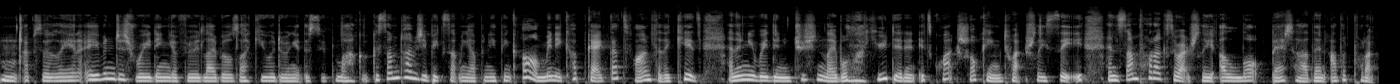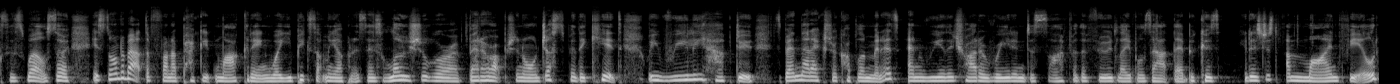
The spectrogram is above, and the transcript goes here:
Mm, absolutely. And even just reading your food labels like you were doing at the supermarket, because sometimes you pick something up and you think, oh, mini cupcake, that's fine for the kids. And then you read the nutrition label like you did, and it's quite shocking to actually see. And some products are actually a lot better than other products as well. So it's not about the front of packet marketing where you pick something up and it says low sugar or a better option or just for the kids. We really have to spend that extra couple of minutes and really try to read and decipher the food labels out there because it is just a minefield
